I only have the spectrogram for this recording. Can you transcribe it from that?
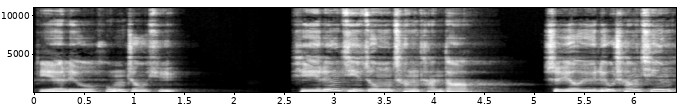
叠留洪州序》。毗陵集中曾谈到。是由于刘长卿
